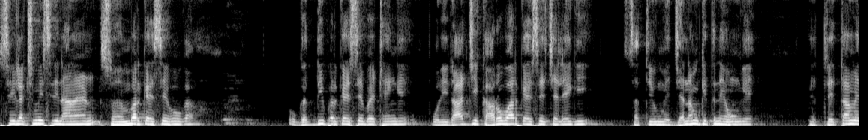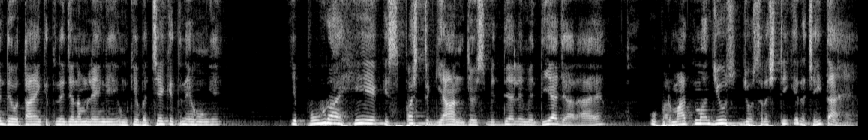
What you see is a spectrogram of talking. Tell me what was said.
श्री लक्ष्मी श्री नारायण स्वयंवर कैसे होगा? वो गद्दी पर कैसे बैठेंगे? पूरी राज्य कारोबार कैसे चलेगी? सतयुग में जन्म कितने होंगे? फिर त्रेता में देवताएँ कितने जन्म लेंगे? उनके बच्चे कितने होंगे? ये पूरा ही एक स्पष्ट ज्ञान जो इस विद्यालय में दिया जा रहा है, वो परमात्मा जी जो सृष्टि के रचयिता हैं,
